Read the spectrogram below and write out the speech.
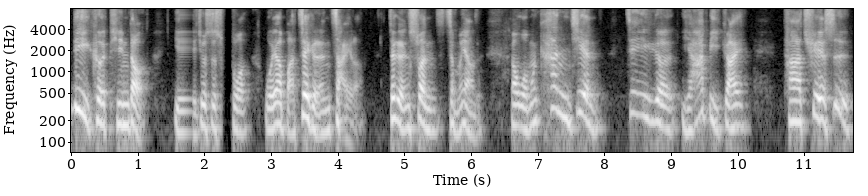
立刻听到，也就是说，我要把这个人宰了，这个人算怎么样子？啊，我们看见这个亚比该，他却是，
